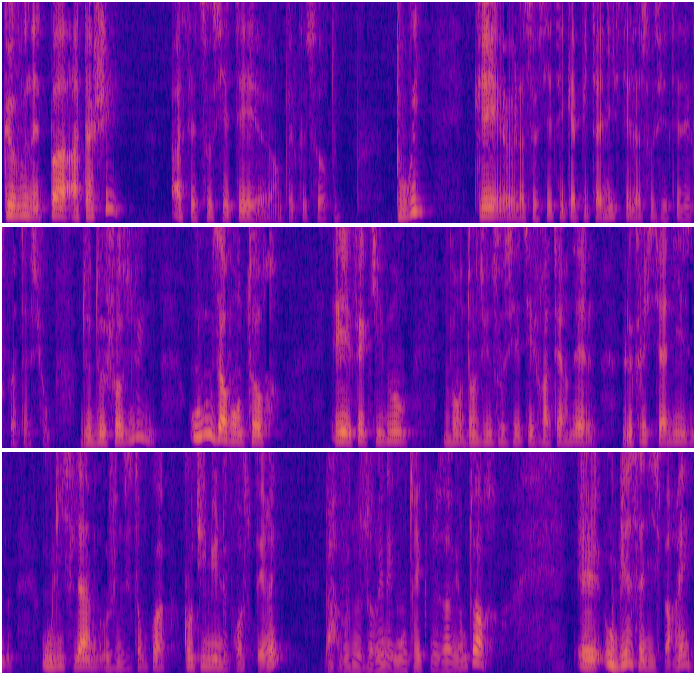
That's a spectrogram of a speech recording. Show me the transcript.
que vous n'êtes pas attaché à cette société, euh, en quelque sorte, pourrie, qu'est la société capitaliste et la société d'exploitation. De deux choses l'une. Ou nous avons tort, et effectivement, dans une société fraternelle, le christianisme ou l'islam ou je ne sais trop quoi continue de prospérer, bah, vous nous aurez démontré que nous avions tort. ou bien ça disparaît.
